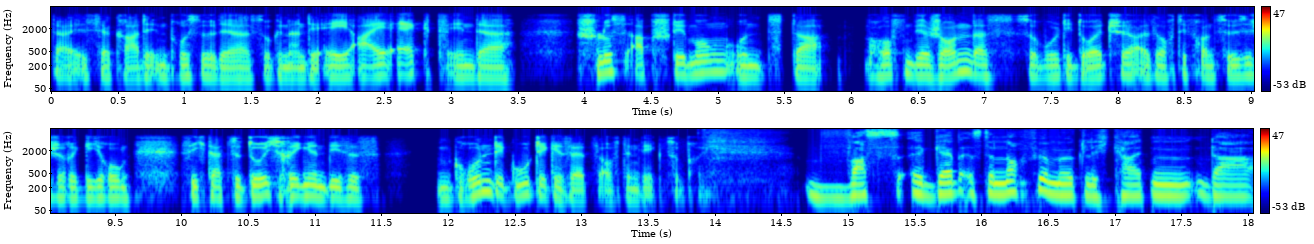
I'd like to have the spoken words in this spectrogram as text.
Da ist ja gerade in Brüssel der sogenannte AI Act in der Schlussabstimmung und da hoffen wir schon, dass sowohl die deutsche als auch die französische Regierung sich dazu durchringen, dieses im Grunde gute Gesetz auf den Weg zu bringen. Was äh, gäbe es denn noch für Möglichkeiten, da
